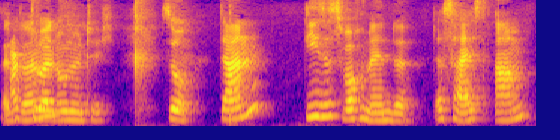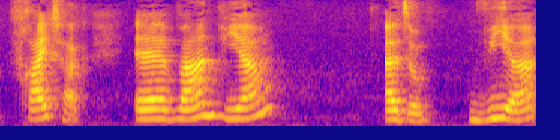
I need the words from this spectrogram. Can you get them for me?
Weil Aktuell unnötig. So, dann dieses Wochenende. Das heißt, am Freitag äh, waren wir, also wir,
